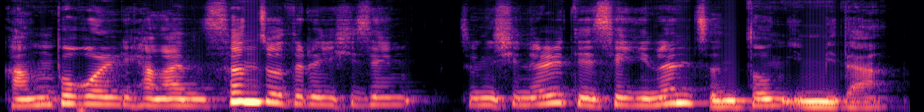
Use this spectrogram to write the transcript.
강복을 향한 선조들의 희생 정신을 되새기는 전통입니다.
